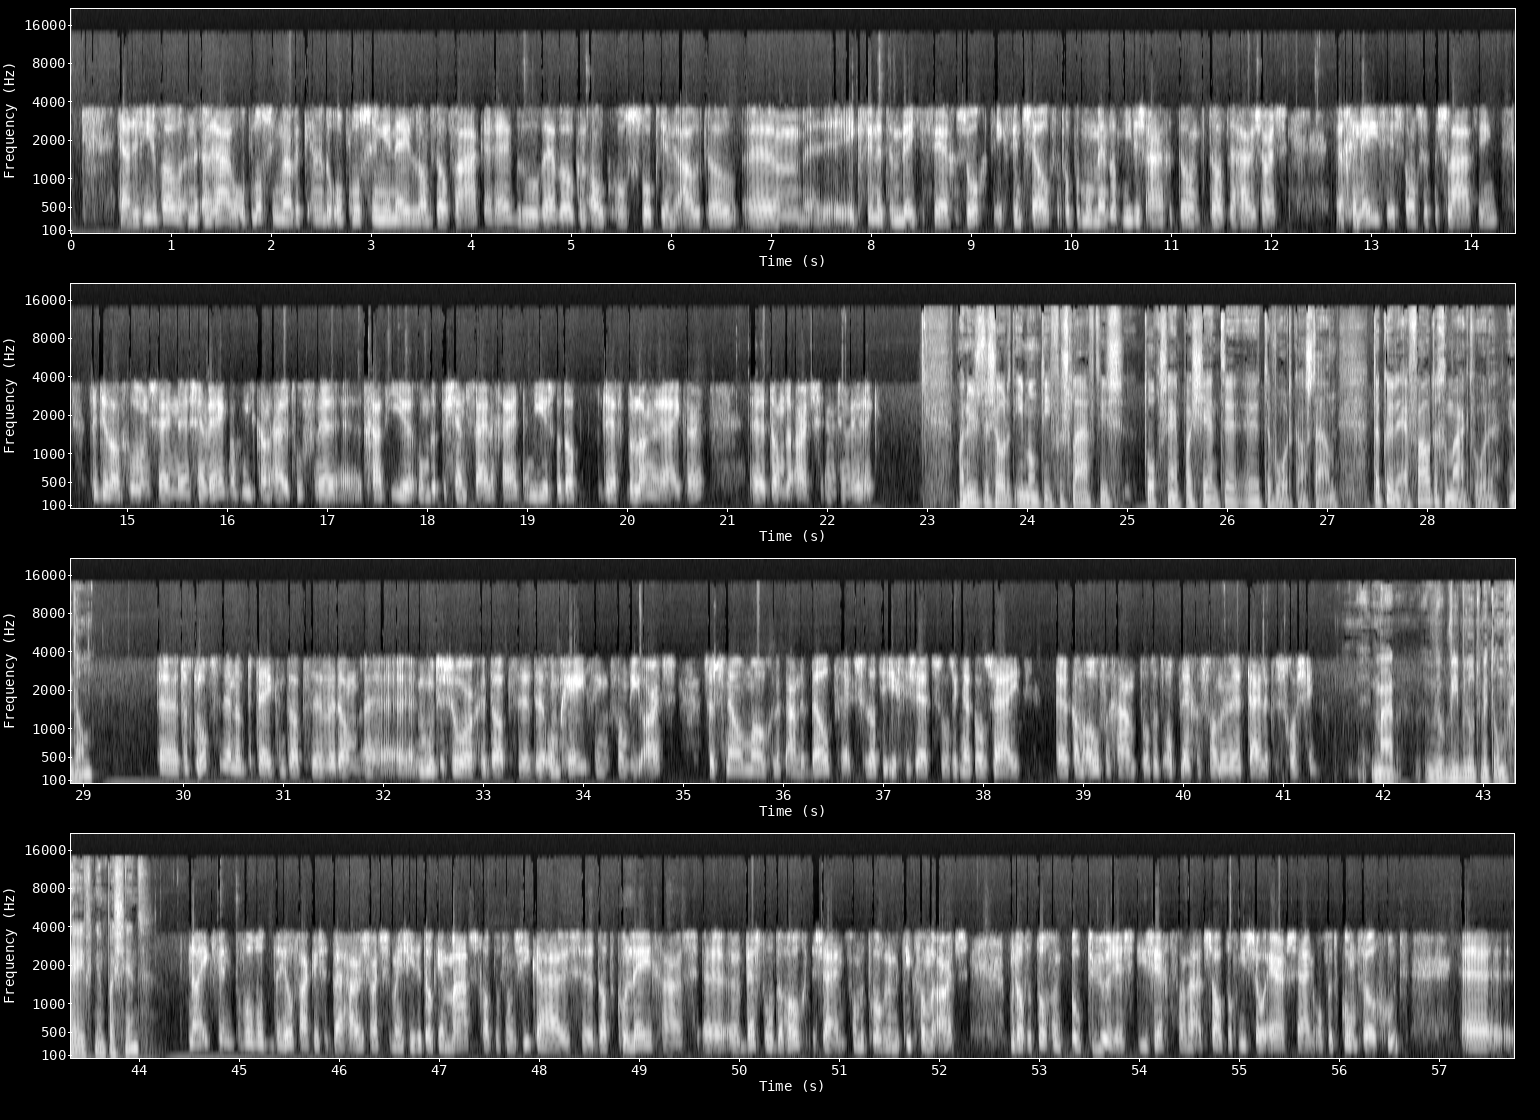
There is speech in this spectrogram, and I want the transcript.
Ja, het is in ieder geval een, rare oplossing, maar we kennen de oplossing in Nederland wel vaker. Hè? Ik bedoel, we hebben ook een alcoholslot in de auto. Um, ik vind het een beetje ver gezocht. Ik vind zelf dat op het moment dat niet is aangetoond dat de huisarts uh, genezen is van zijn verslaving, dat hij dan gewoon zijn, uh, zijn werk nog niet kan uitoefenen. het gaat hier om de patiëntveiligheid en die is wat dat betreft belangrijker dan de arts en zijn werk. Maar nu is het zo dat iemand die verslaafd is... toch zijn patiënten te woord kan staan. Dan kunnen er fouten gemaakt worden. En dan? Uh, dat klopt. En dat betekent dat uh, we dan uh, moeten zorgen dat de omgeving van die arts... zo snel mogelijk aan de bel trekt. Zodat de IGZ, zoals ik net al zei, kan overgaan tot het opleggen van een tijdelijke schorsing. Maar wie bedoelt met de omgeving? Een patiënt? Nou, ik vind bijvoorbeeld, heel vaak is het bij huisartsen, maar je ziet het ook in maatschappen van ziekenhuizen, dat collega's uh, best op de hoogte zijn van de problematiek van de arts. Maar dat er toch een cultuur is die zegt van, nou, het zal toch niet zo erg zijn of het komt wel goed. Uh,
